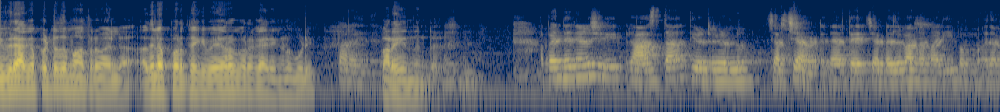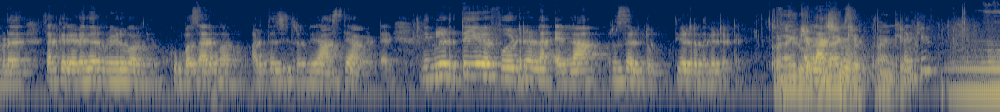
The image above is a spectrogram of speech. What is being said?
ഇവരകപ്പെട്ടത് മാത്രമല്ല അതിലപ്പുറത്തേക്ക് വേറെ കുറേ കാര്യങ്ങളും കൂടി പറയുന്നുണ്ട്. അപ്പൊ എന്തുതന്നെയാണ് ശരി രാസ്ത തിയേറ്ററുകളിലും ചർച്ചയാവട്ടെ. നേരത്തെ ചേട്ടൽ പറഞ്ഞ മാതിരി ഇപ്പം നമ്മൾ സക്കരയുടെ ഗർഭിണികൾ പറഞ്ഞു കുംഭസാരം പറഞ്ഞു അടുത്ത ചിത്രം രാസ്ത ആവട്ടെ നിങ്ങൾ എടുത്ത ഈ ഒരു എഫേർട്ടിനുള്ള എല്ലാ റിസൾട്ടും തിയേറ്ററിൽ നിന്ന് കിട്ടട്ടെ. Thank you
